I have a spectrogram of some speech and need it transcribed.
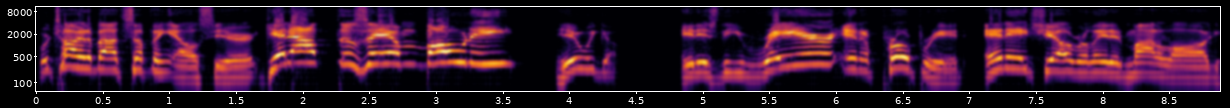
We're talking about something else here. Get out the Zamboni. Here we go. It is the rare and appropriate NHL related monologue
